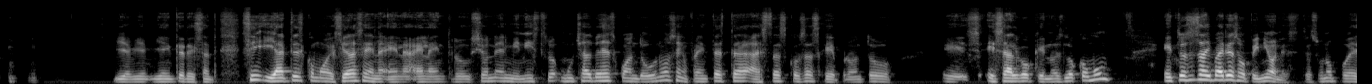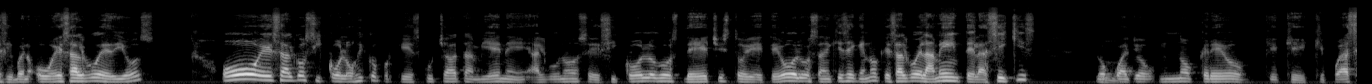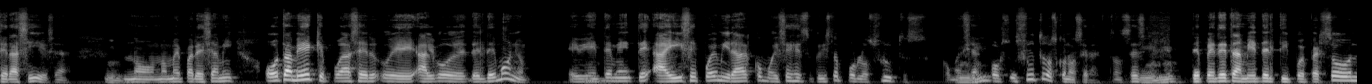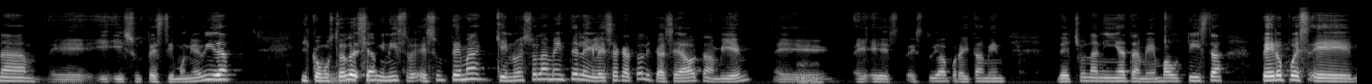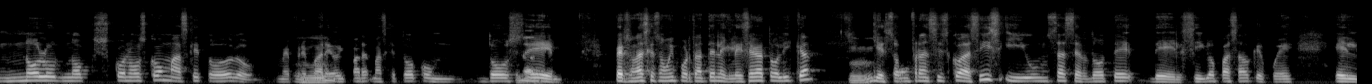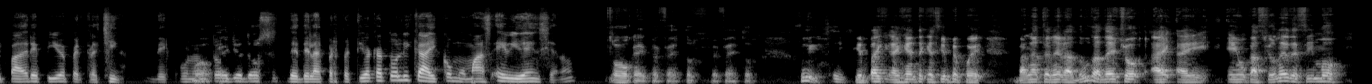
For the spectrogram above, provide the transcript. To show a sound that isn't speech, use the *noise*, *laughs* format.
Bien, bien, bien interesante. Sí, y antes, como decías en la, en la, introducción, el ministro, muchas veces cuando uno se enfrenta a, esta, a estas cosas que de pronto es, algo que no es lo común. Entonces hay varias opiniones. Entonces uno puede decir, bueno, o es algo de Dios, o es algo psicológico, porque he escuchado también eh, algunos eh, psicólogos, de hecho, historia teólogos también que dicen que no, que es algo de la mente, la psiquis, lo mm. cual yo no creo que, que, pueda ser así, o sea, mm. no, no me parece a mí. O también que pueda ser eh, algo del demonio. Evidentemente, ahí se puede mirar, como dice Jesucristo, por los frutos. Como decían, por sus frutos los conocerás. Entonces, depende también del tipo de persona eh, y, su testimonio de vida. Y como usted lo decía, ministro, es un tema que no es solamente en la Iglesia Católica, se ha dado también, eh, he, estudiado por ahí también, de hecho, una niña también bautista, pero pues eh, no lo no conozco más que todo, lo, me preparé hoy para, más que todo con dos personas que son muy importantes en la Iglesia Católica que son Francisco de Asís y un sacerdote del siglo pasado que fue el padre Pío de Petrachina. De, con ellos dos, desde la perspectiva católica hay como más evidencia, ¿no? Ok, perfecto, perfecto. Sí, siempre hay, gente que siempre pues van a tener las dudas. De hecho, hay, en ocasiones decimos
